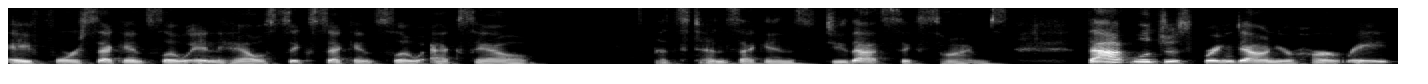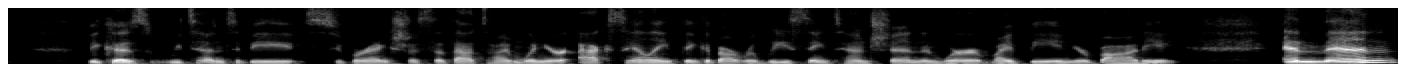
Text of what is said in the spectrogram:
a four second slow inhale, six second slow exhale. That's 10 seconds. Do that six times. That will just bring down your heart rate because we tend to be super anxious at that time. When you're exhaling, think about releasing tension and where it might be in your body. And then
